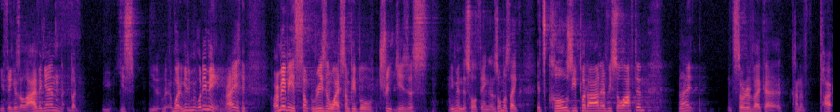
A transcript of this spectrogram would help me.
You think is alive again? But he's, you, what, what do you mean, right? Or maybe it's some reason why some people treat Jesus, even this whole thing, it's almost like it's clothes you put on every so often, right? It's sort of like a kind of part,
